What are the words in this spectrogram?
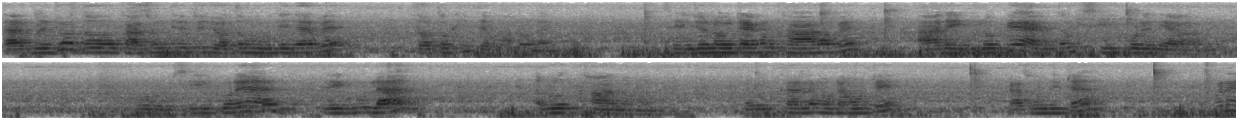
তারপরে যত কাসুন্দি হচ্ছে, যত মুদে যাবে, তত খেতে ভালো লাগবে। সেই জন্য ওইটা এখন খাওয়া হবে। আর এগুলোকে একদম সিল করে দেওয়া হবে। পুরো সিল করে আর রেগুলার রোদ খাওয়ানো হবে। রোদ খাওয়ালে মোটামুটি কাসুন্দিটা মানে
